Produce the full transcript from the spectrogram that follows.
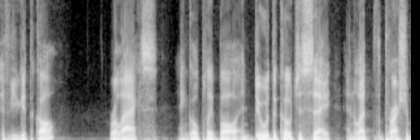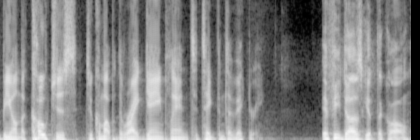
if you get the call, relax and go play ball and do what the coaches say and let the pressure be on the coaches to come up with the right game plan to take them to victory. If he does get the call,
